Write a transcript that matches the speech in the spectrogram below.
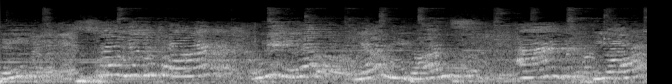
Okay? School uniform with your ribbons and your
